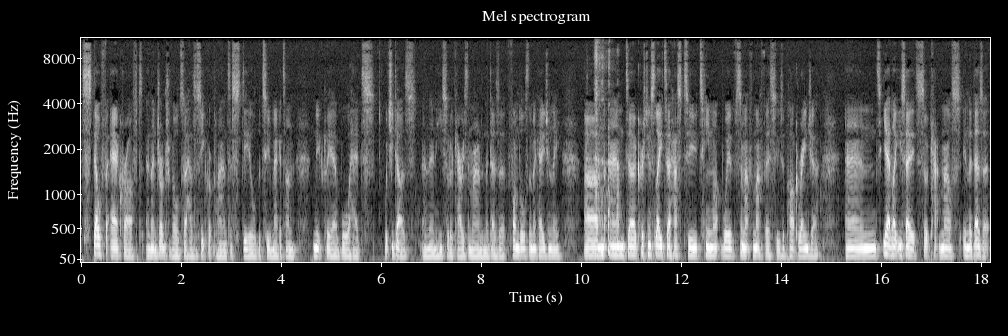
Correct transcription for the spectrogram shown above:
stealth aircraft, and then John Travolta has a secret plan to steal the two megaton nuclear warheads, which he does, and then he sort of carries them around in the desert, fondles them occasionally. Um, and uh, Christian Slater has to team up with Samantha Mathis, who's a park ranger, and yeah, like you say, it's sort of cat and mouse in the desert,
